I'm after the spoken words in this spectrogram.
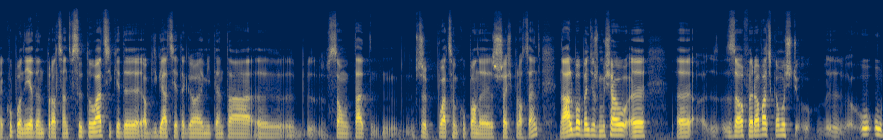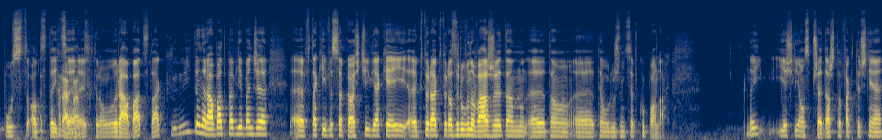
y, kupon 1% w sytuacji, kiedy obligacje tego emitenta y, są, ta, że płacą kupony 6%, no albo będziesz musiał E, zaoferować komuś upust od tej rabat. ceny, którą rabat, tak? I ten rabat pewnie będzie e, w takiej wysokości, w jakiej, e, która, która zrównoważy ten, tą, tę różnicę w kuponach. No i jeśli ją sprzedasz, to faktycznie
